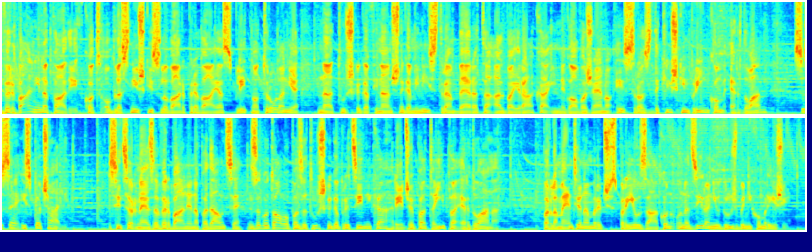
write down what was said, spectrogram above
Verbalni napadi, kot oblastniški slovar prevaja spletno trolanje na turškega finančnega ministra Berata Alba-Iraka in njegovo ženo Esro z dekliškim prinkom Erdoan, so se izplačali. Sicer ne za verbalne napadalce, zagotovo pa za turškega predsednika Ređepa Tajipa Erdoana. Parlament je namreč sprejel zakon o nadziranju družbenih omrežij.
